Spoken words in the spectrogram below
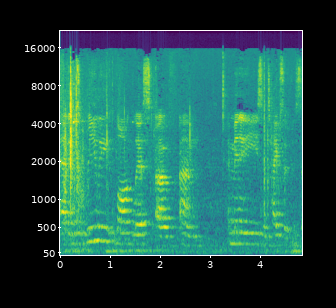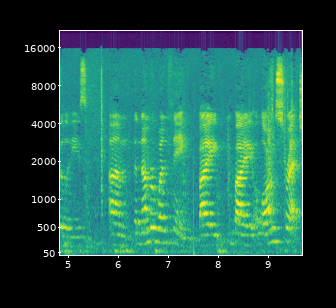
And it was a really long list of um, amenities and types of facilities. Um, The number one thing, by, by a long stretch,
